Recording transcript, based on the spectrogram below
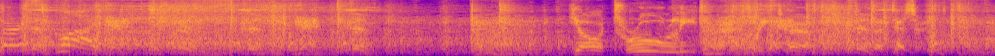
First blood. Your true leader has returned to the desert.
